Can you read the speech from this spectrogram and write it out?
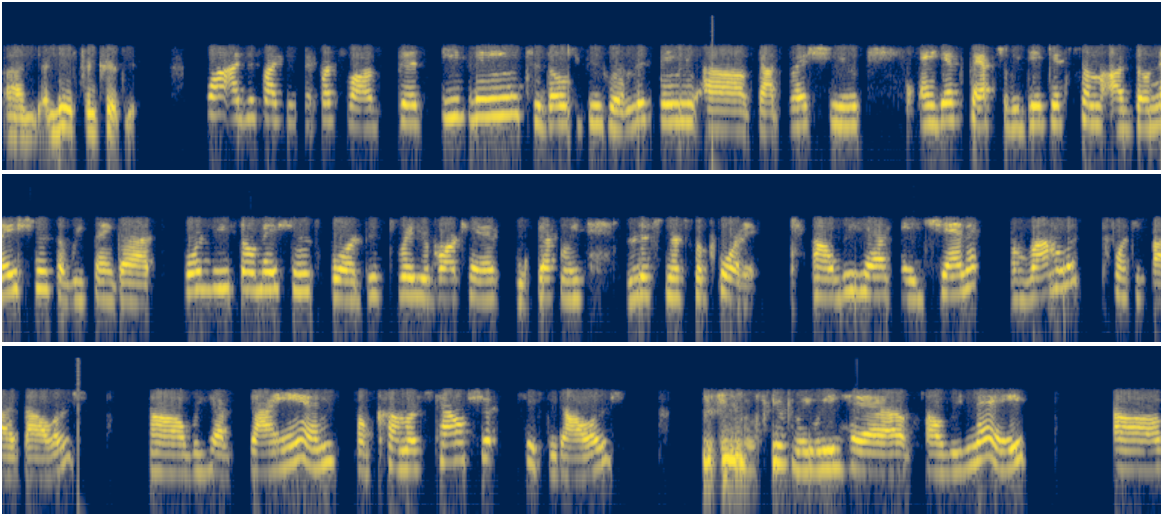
uh, did contribute. Well, I'd just like to say, first of all, good evening to those of you who are listening. Uh, God bless you. And yes, Pastor, we did get some uh, donations, so we thank God for these donations for this radio broadcast. It's definitely listener supported. Uh, we have a Janet from Romulus, $25. Uh, we have Diane from Commerce Township, $50. Excuse me. We have uh, Renee uh,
